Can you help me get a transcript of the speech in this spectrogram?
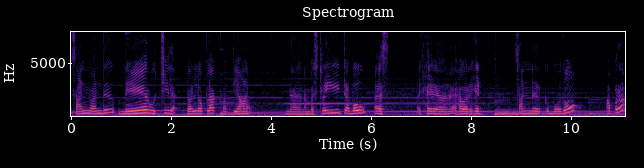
சன் வந்து நேர் உச்சியில் டுவெல் ஓ கிளாக் மத்தியானம். ந- நம்ம straight above us our head sun இருக்கும்போதும் அப்புறம்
